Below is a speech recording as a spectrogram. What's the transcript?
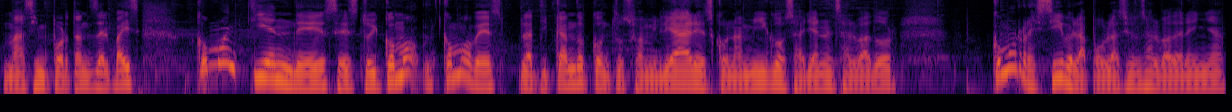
más importantes del país. ¿Cómo entiendes esto y cómo cómo ves platicando con tus familiares, con amigos allá en El Salvador? ¿Cómo recibe la población salvadoreña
